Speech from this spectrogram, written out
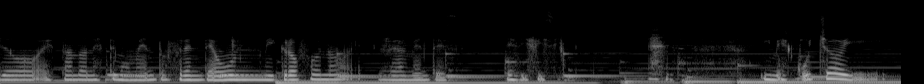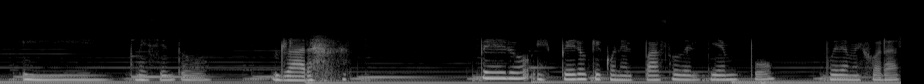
yo estando en este momento frente a un micrófono realmente es, es difícil. y me escucho y, y me siento rara. pero espero que con el paso del tiempo pueda mejorar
